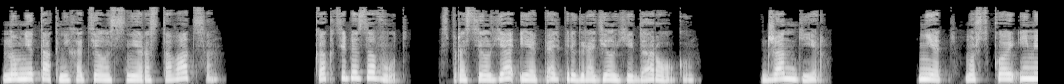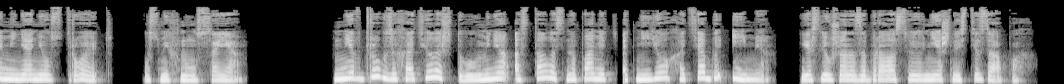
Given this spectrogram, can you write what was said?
Но мне так не хотелось с ней расставаться. «Как тебя зовут?» — спросил я и опять преградил ей дорогу. Джангир. «Нет, мужское имя меня не устроит», — усмехнулся я. Мне вдруг захотелось, чтобы у меня осталось на память от нее хотя бы имя, если уж она забрала свою внешность и запах.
